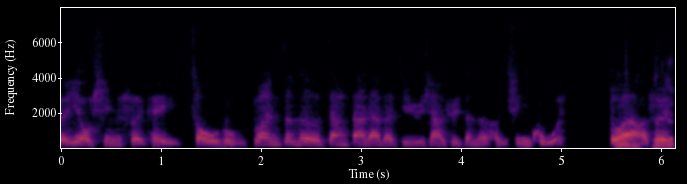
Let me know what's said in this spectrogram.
对也有薪水可以收入，不然真的这样大家再继续下去真的很辛苦哎、对啊，所以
